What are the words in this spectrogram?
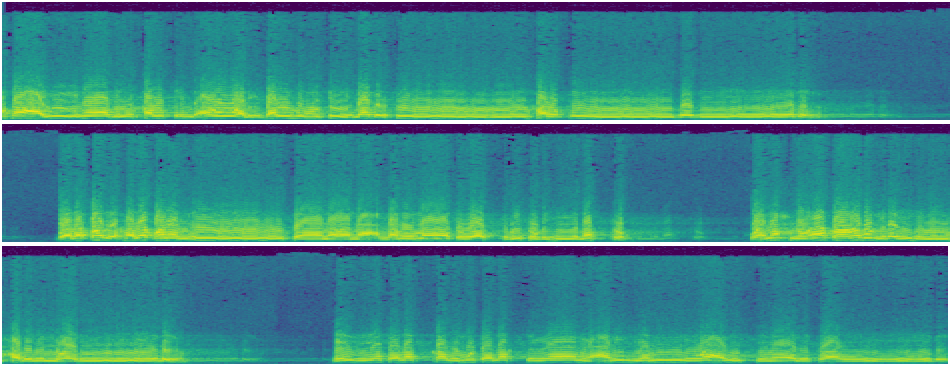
أفعينا بالخلق الأول بل هم في لبس من خلق جديد. ولقد خلقنا الإنسان ونعلم ما توسوس به نفسه ونحن أقرب إليه من حبل الوريد. إذ يتلقى المتلقيان عن اليمين وعن الشمال قعيد.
